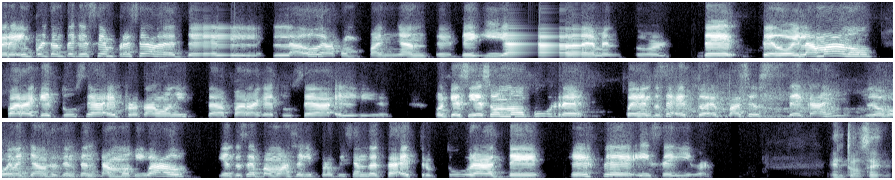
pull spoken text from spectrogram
Pero es importante que siempre sea desde el lado de acompañante, de guía, de mentor, de te doy la mano para que tú seas el protagonista, para que tú seas el líder. Porque si eso no ocurre, pues entonces estos espacios se caen, los jóvenes ya no se sienten tan motivados y entonces vamos a seguir propiciando esta estructura de jefe y seguidor. Entonces,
